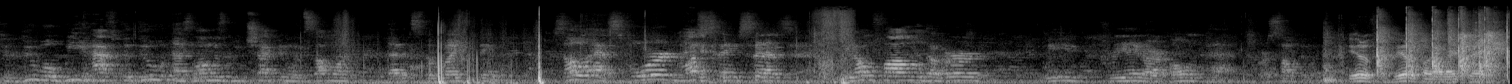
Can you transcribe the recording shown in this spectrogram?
To do what we have to do as long as we check in with someone that it's the right thing. So as Ford Mustang says, we don't follow the herd, we create our own path or something like that. Beautiful, beautiful, Rabbi Tzvi.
